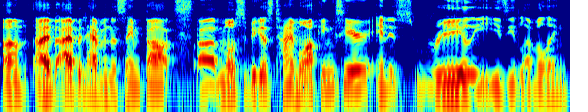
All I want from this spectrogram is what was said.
Um, I've I've been having the same thoughts, uh, mostly because time walking's here and it's really easy leveling.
